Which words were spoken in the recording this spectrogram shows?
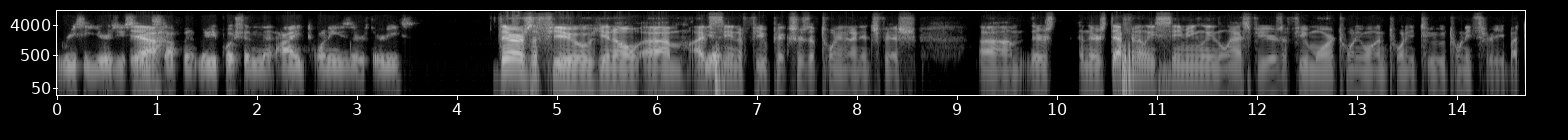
recent years? You see yeah. stuff maybe pushing that high twenties or thirties. There's a few, you know. Um, I've yep. seen a few pictures of 29 inch fish. Um, there's and there's definitely seemingly in the last few years a few more 21, 22, 23, but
